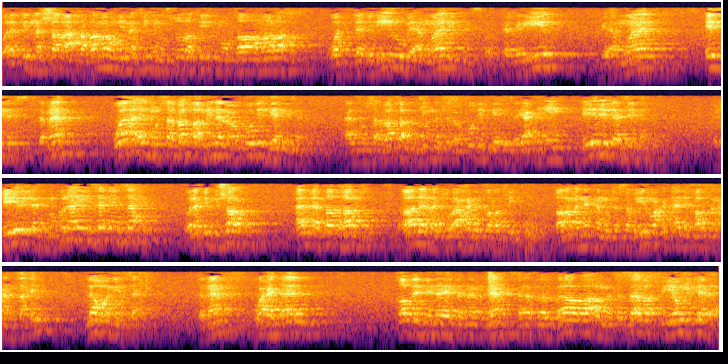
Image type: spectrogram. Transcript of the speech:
ولكن الشرع حرمه لما فيه من صورة المقامرة والتغرير بأموال الناس. والتغرير بأموال الناس. تمام؟ والمسابقة من العقود الجائزة المسابقة من جملة العقود الجائزة يعني إيه؟ غير اللازمة. غير اللازمة. ممكن أي إنسان ينسحب ولكن بشرط ألا تظهر غلبة أحد الطرفين. طالما ان إحنا متساويين واحد قال لي خلاص أنا هنسحب له أن ينسحب. تمام؟ واحد قال قبل البداية تماما سنتبارى أو نتسابق في يوم كذا.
